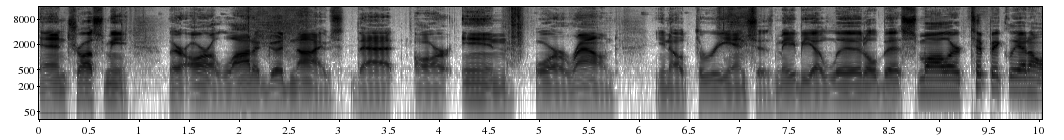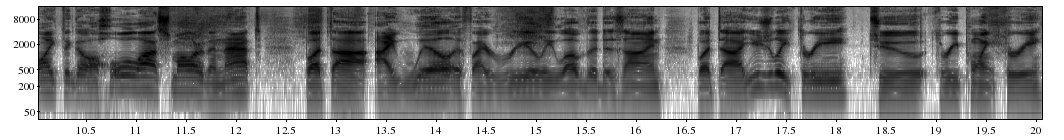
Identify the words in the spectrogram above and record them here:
And trust me, there are a lot of good knives that are in or around you know, three inches, maybe a little bit smaller. Typically, I don't like to go a whole lot smaller than that, but uh, I will if I really love the design. But uh, usually three to 3.3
